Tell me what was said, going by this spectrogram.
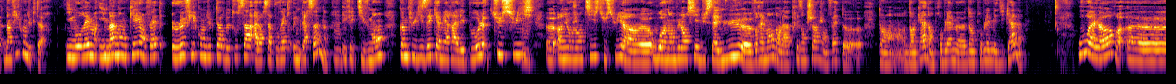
D'un fil conducteur. Il m'aurait, il m'a manqué en fait le fil conducteur de tout ça. Alors ça pouvait être une personne, Mm. effectivement, comme tu le disais, caméra à l'épaule. Tu suis euh, un urgentiste, tu suis un euh, ou un ambulancier du SAMU, euh, vraiment dans la prise en charge en fait d'un cas, d'un problème, d'un problème médical. Ou alors,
